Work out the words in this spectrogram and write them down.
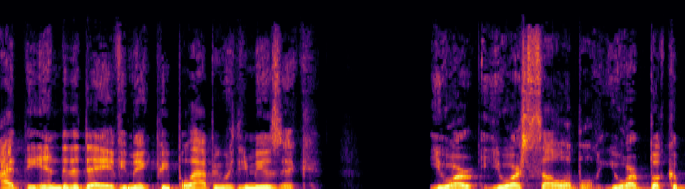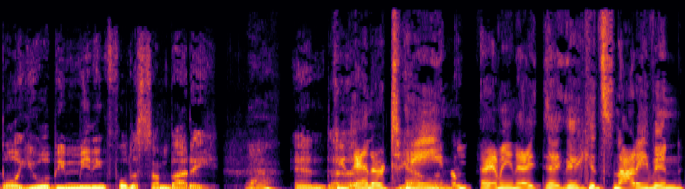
At the end of the day, if you make people happy with your music, you are you are sellable. You are bookable. You will be meaningful to somebody. Yeah. And you uh, entertain. yeah, I mean, I, I, it's not even.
